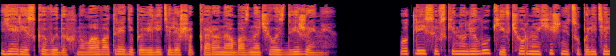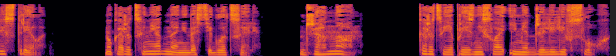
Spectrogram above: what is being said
Я резко выдохнула, а в отряде повелителя Шаккарана обозначилось движение. Вот лейсы вскинули луки, и в черную хищницу полетели стрелы. Но, кажется, ни одна не достигла цели. Джанан. Кажется, я произнесла имя Джалили вслух.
